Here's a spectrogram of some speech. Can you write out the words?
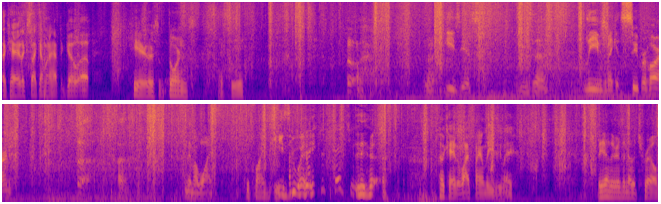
Okay, looks like I'm gonna have to go up here. There's some thorns I see. Ugh. Not easy. It's these uh, leaves make it super hard. Uh, and then my wife just finds the easy way. just said you. Okay, the wife found the easy way. But yeah, there is another trail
